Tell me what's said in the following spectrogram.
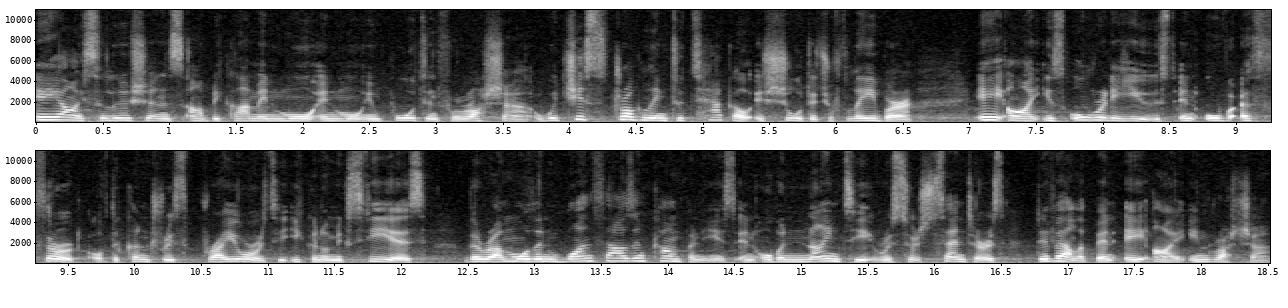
AI solutions are becoming more and more important for Russia, which is struggling to tackle a shortage of labor. AI is already used in over a third of the country's priority economic spheres. There are more than 1,000 companies and over 90 research centers developing AI in Russia.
